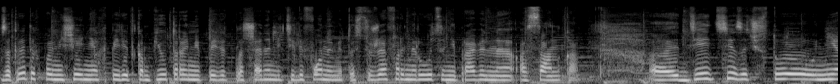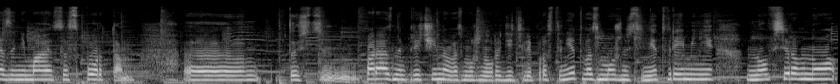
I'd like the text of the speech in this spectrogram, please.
в закрытых помещениях перед компьютерами, перед планшетными телефонами, то есть уже формируется неправильная осанка. Э, дети зачастую не занимаются спортом. Э, то есть по разным причинам, возможно, у родителей просто нет возможности, нет времени, но все равно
